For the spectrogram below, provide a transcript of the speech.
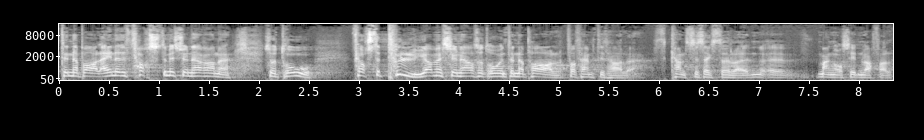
til Nepal. En av de første misjonærene som dro Første pulje av misjonærer som dro inn til Nepal på 50-tallet. Kanskje 60-tallet. mange år siden. i hvert fall.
